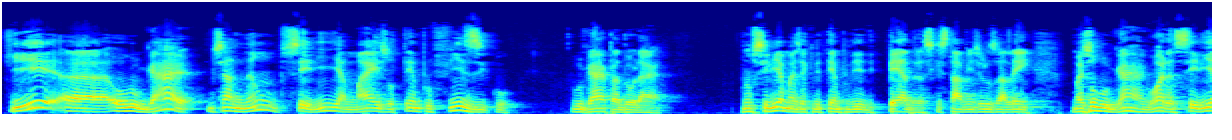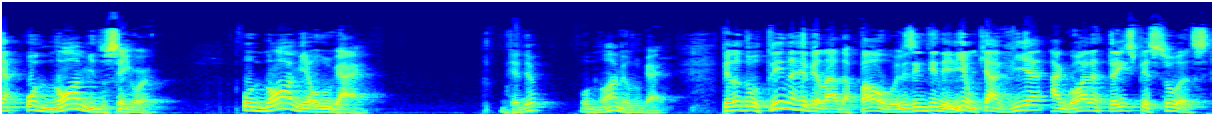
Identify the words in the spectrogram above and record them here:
que uh, o lugar já não seria mais o templo físico, lugar para adorar. Não seria mais aquele templo de, de pedras que estava em Jerusalém, mas o lugar agora seria o nome do Senhor. O nome é o lugar. Entendeu? O nome é o lugar. Pela doutrina revelada a Paulo, eles entenderiam que havia agora três pessoas,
